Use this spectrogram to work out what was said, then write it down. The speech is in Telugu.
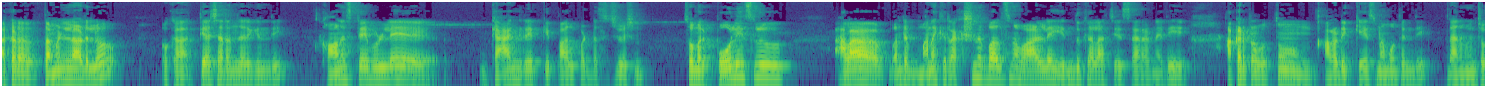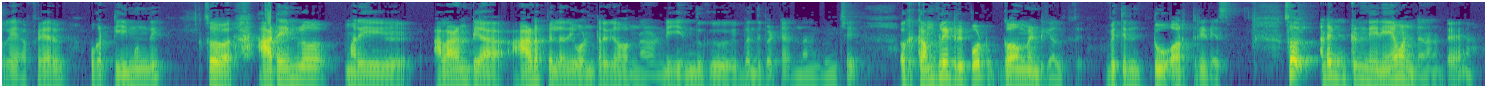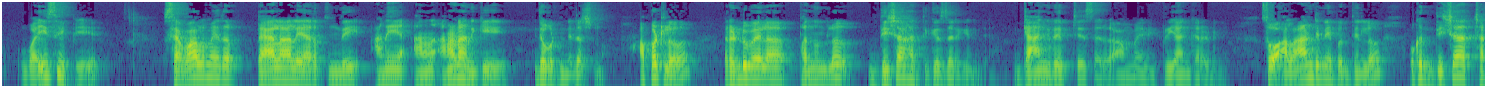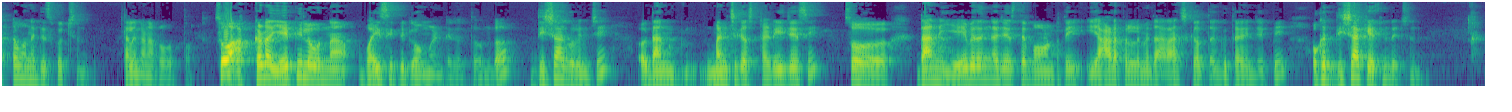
అక్కడ తమిళనాడులో ఒక అత్యాచారం జరిగింది. కానిస్టేబుల్లే గ్యాంగ్ రేప్కి పాల్పడ్డ సిచ్యువేషన్. సో మరి పోలీసులు అలా అంటే మనకి రక్షణ ఇవ్వాల్సిన వాళ్ళే ఎందుకు అలా చేశారనేది అక్కడ ప్రభుత్వం ఆల్రెడీ కేసు నమోదైంది. దాని గురించి ఒక ఎఫ్ఐఆర్ ఒక టీం ఉంది. సో ఆ టైంలో మరి అలాంటి ఆడపిల్లని ఒంటరిగా ఉన్నాడని ఎందుకు ఇబ్బంది పెట్టారు దాని గురించి ఒక కంప్లీట్ రిపోర్ట్ గవర్నమెంట్కి వెళ్తుంది. Within two or three days. So అంటే ఇక్కడ నేనేమంటానంటే వైసీపీ శవాల మీద పేలాలు ఏరుతుంది అని అన- అనడానికి ఇది ఒకటి నిదర్శనం. అప్పట్లో రెండు వేల పంతొమ్మిదిలో దిశ హత్య కేసు జరిగింది. గ్యాంగ్ రేప్ చేశారు ఆ అమ్మాయిని ప్రియాంక రెడ్డిని. సో అలాంటి నేపథ్యంలో ఒక దిశ చట్టం అనేది తీసుకొచ్చింది తెలంగాణ ప్రభుత్వం. సో అక్కడ ఏపీలో ఉన్న వైసీపీ గవర్నమెంట్ ఏదైతే ఉందో దిశ గురించి దాన్ని మంచిగా స్టడీ చేసి సో దాన్ని ఏ విధంగా చేస్తే బాగుంటుంది ఈ ఆడపిల్లల మీద అరాచకాలు తగ్గుతాయని చెప్పి ఒక దిశ కేసుని తెచ్చింది.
